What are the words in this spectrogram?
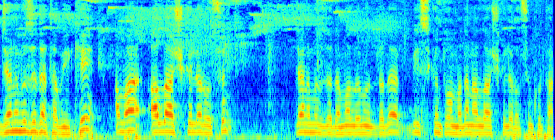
canımızı da tabii ki ama Allah'a şükürler olsun canımızda da malımızda da bir sıkıntı olmadan Allah'a şükürler olsun kurtardık.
